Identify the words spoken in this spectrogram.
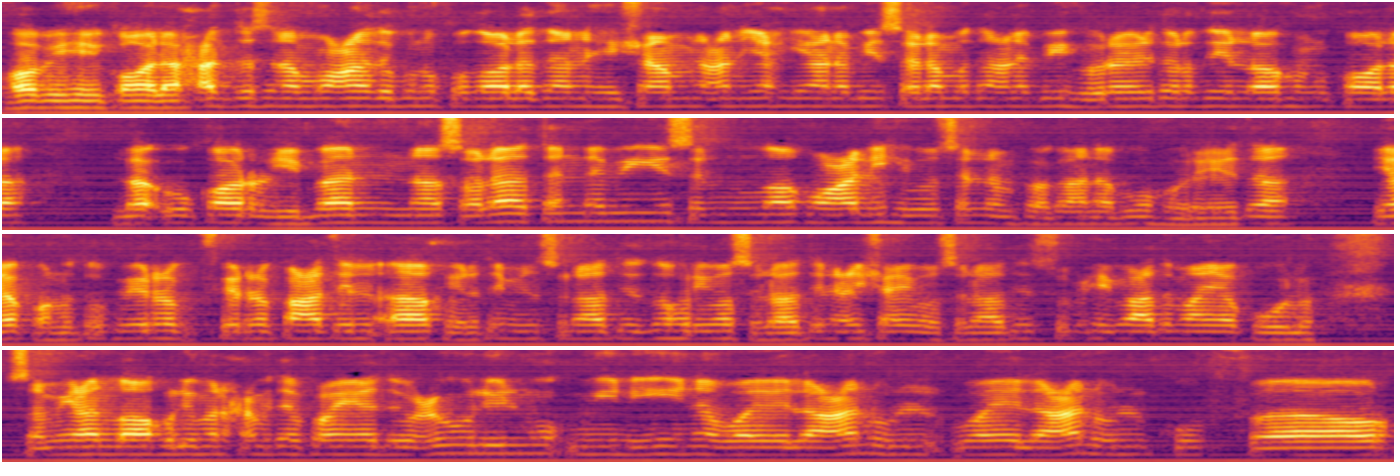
وبه قال حدثنا معاذ بن فضالة عن هشام عن يحيى عن أبي سلمة عن أبي هريرة رضي الله عنه قال لأقربن صلاة النبي صلى الله عليه وسلم فكان أبو هريرة يقنط في الركعة الآخرة من صلاة الظهر وصلاة العشاء وصلاة الصبح بعد ما يقول سمع الله لمن حمده فيدعو للمؤمنين ويلعن, ويلعن الكفار.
